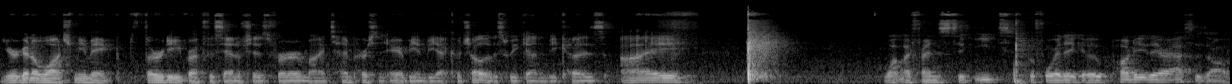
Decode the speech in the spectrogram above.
you're gonna watch me make 30 breakfast sandwiches for my 10 person Airbnb at Coachella this weekend because I want my friends to eat before they go party their asses off.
